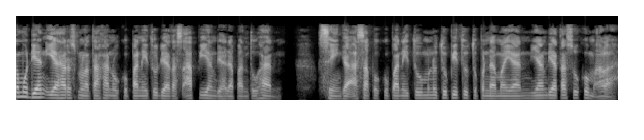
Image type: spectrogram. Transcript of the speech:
Kemudian ia harus meletakkan ukupan itu di atas api yang di hadapan Tuhan, sehingga asap ukupan itu menutupi tutup pendamaian yang di atas hukum Allah,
